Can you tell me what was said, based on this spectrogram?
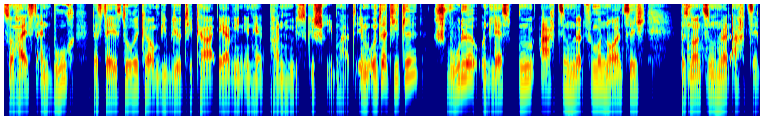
so heißt ein Buch, das der Historiker und Bibliothekar Erwin Inhert Panhüs geschrieben hat. Im Untertitel Schwule und Lesben 1895 bis 1918.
